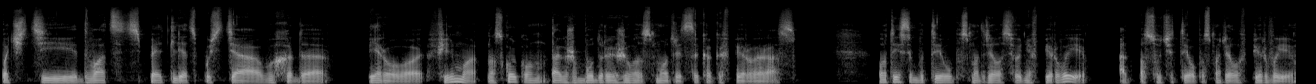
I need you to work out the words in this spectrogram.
почти 25 лет спустя выхода первого фильма, насколько он так же бодро и живо смотрится, как и в первый раз? Вот если бы ты его посмотрела сегодня впервые, а по сути ты его посмотрела впервые,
